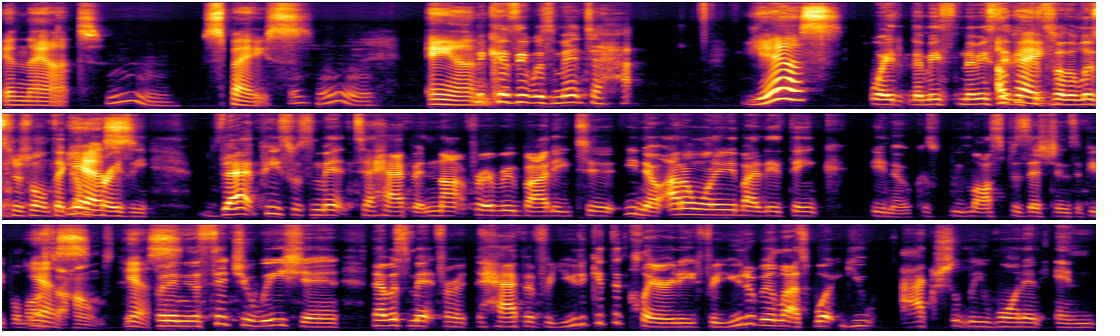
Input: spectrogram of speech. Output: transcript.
in that mm. space mm-hmm. and because it was meant to have yes wait, let me let me say okay. this so the listeners won't think yes. I'm crazy. That piece was meant to happen, not for everybody to, you know, I don't want anybody to think, you know, because we lost possessions and people lost yes. their homes. Yes. But in the situation, that was meant for it to happen for you to get the clarity, for you to realize what you actually wanted and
